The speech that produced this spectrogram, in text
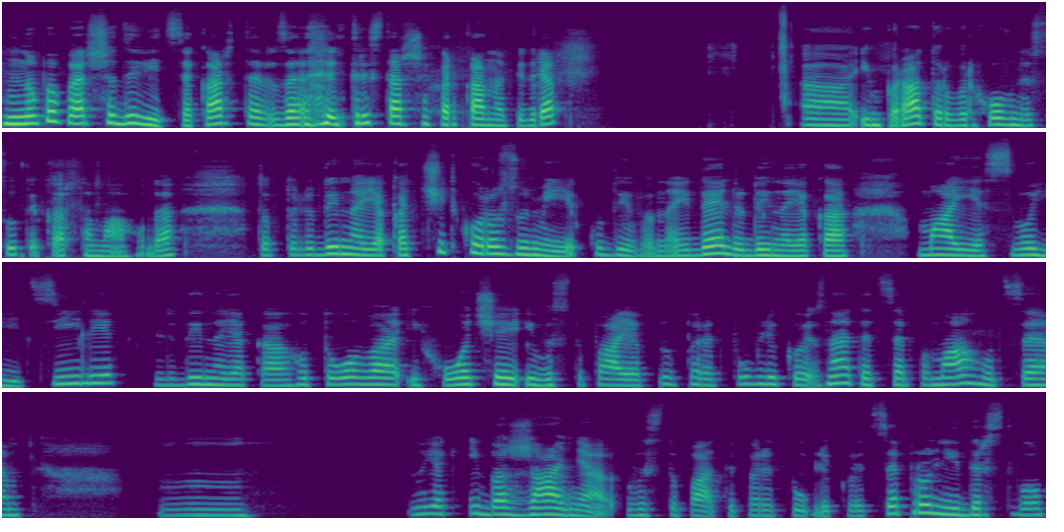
Ну, по-перше, дивіться, карта за три старших аркана підряд. Імператор, Верховний суд і карта Магу. Да? Тобто людина, яка чітко розуміє, куди вона йде, людина, яка має свої цілі, людина, яка готова і хоче, і виступає ну, перед публікою. Знаєте, це по магу, це. м, Ну, як і бажання виступати перед публікою. Це про лідерство,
